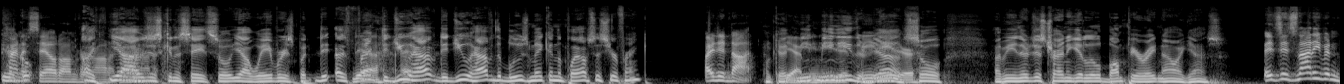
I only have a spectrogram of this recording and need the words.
Yeah, kind go- of sailed on I- yeah, I was just going to say. So yeah, waivers. But did, uh, Frank, Yeah, did you I- have did you have the Blues making the playoffs this year, Frank? I did not. Okay, Yeah, me, me me neither. neither. Me yeah. neither. So, I mean, they're just trying to get a little bump here right now, I guess. It's it's not even.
